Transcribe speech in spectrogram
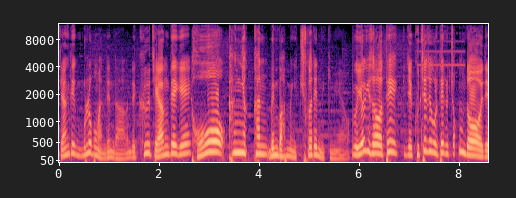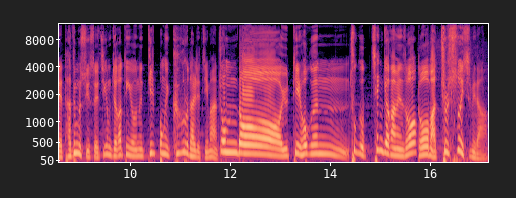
제왕덱 물로 보면 안 된다. 근데 그 제왕덱에 더 강력한 멤버 한 명이 추가된 느낌이에요. 그리고 여기서 덱 이제 구체적으로 덱을 조금 더 이제 다듬을 수 있어요. 지금 저 같은 경우는 딜뽕에 극으로 달렸지만 좀 더 util 혹은 투급 챙겨가면서 더 맞출 수도 있습니다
